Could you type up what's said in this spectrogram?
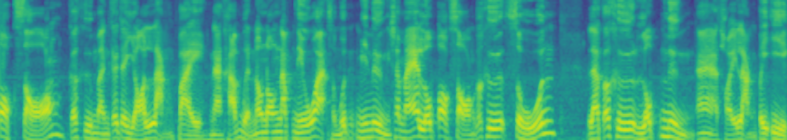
ออก 2 ก็คือมันก็จะย้อนหลังไปนะครับ เหมือนน้องๆนับนิ้วอะสมมติมี 1 ใช่ไหมลบออก 2 ก็คือ 0 แล้วก็คือลบ1อ่าถอยหลังไปอีก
